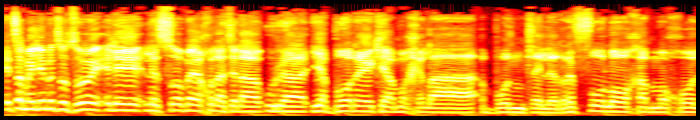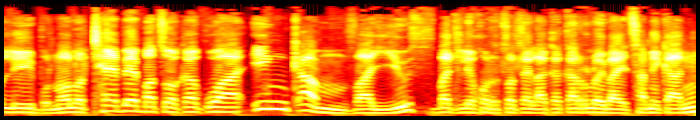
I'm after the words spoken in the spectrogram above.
e tsamaile metsotso e le lesome go latela ura ya bone ke amogela bontle le refolo ga mmogo le bonolo thebe ba tswa ka kwa inkamva youth ba tlile gore tlotlela ka karolo e ba e tshamekang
